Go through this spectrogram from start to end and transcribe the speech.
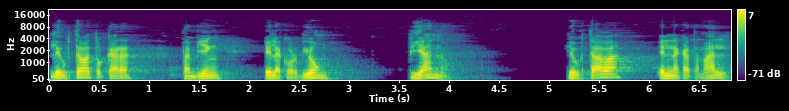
le gustaba tocar también el acordeón, piano, le gustaba el nacatamal,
